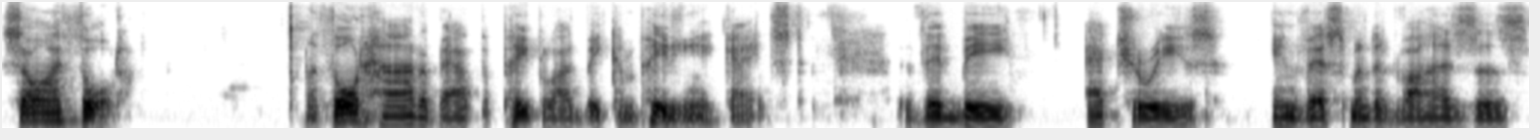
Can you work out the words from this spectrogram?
So I thought, I thought hard about the people I'd be competing against. There'd be actuaries, investment advisors,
